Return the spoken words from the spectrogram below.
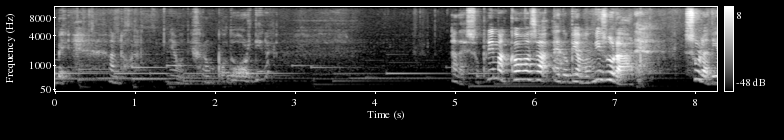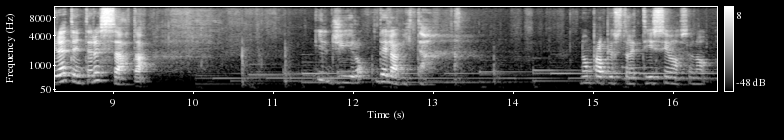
Bene allora vediamo di fare un po' d'ordine. Adesso prima cosa è dobbiamo misurare sulla diretta interessata il giro della vita. Non proprio strettissimo se no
